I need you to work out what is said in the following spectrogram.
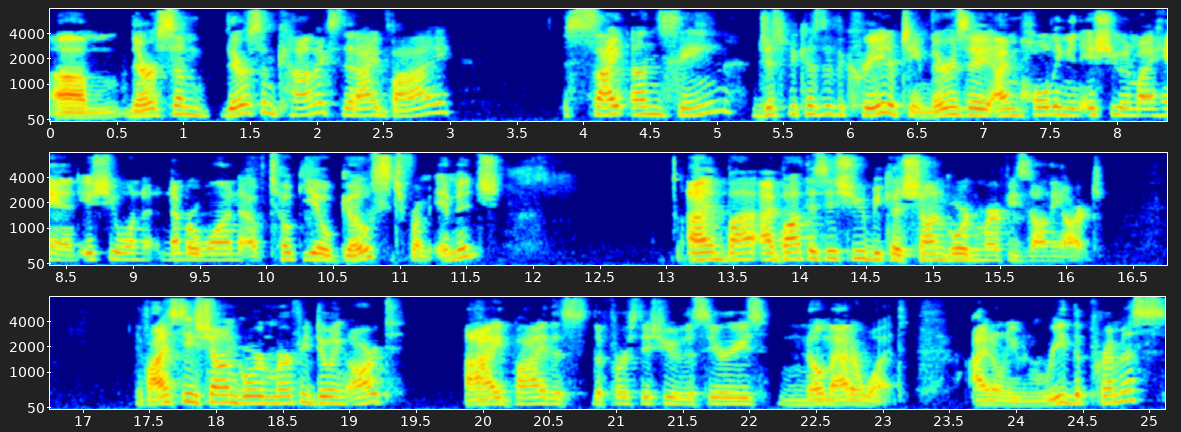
Um, there are some there are some comics that I buy sight unseen just because of the creative team. There is a I'm holding an issue in my hand, issue one number one of Tokyo Ghost from Image. I buy, I bought this issue because Sean Gordon Murphy's on the art. If I see Sean Gordon Murphy doing art, I buy this the first issue of the series no matter what. I don't even read the premise,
